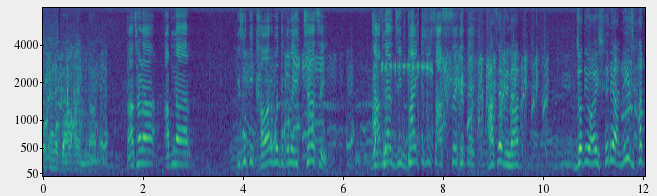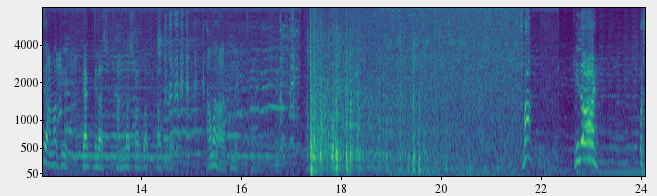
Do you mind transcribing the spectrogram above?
সেখানে দেওয়া হয় মিলন। তাছাড়া আপনার কিছু কি খাওয়ার প্রতি কোনো ইচ্ছা আছে? যে আপনার জিভ্ভায় কিছু চাচ্ছে খেতে? আছে মিলাদ যদি ঐশ্বরিয়া নিজ হাতে আমাকে এক গ্লাস ঠান্ডা শরবত খাওয়াতে পারে আমার আর কোনো ইচ্ছা নেই মিলন! ওর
